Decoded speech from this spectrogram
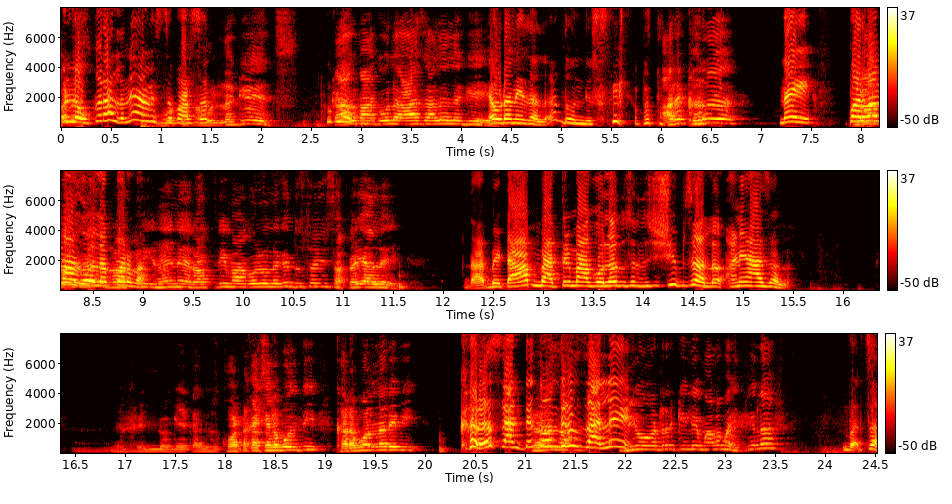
पण लवकर आलं नाही आम्ही मोठं पार्सल सामान. लगेच. काल. मागवलं आज आलं लगेच. एवढं नाही झालं दोन दिवस अरे खरं? नाही परवा मागवलं परवा. नाही नाही रात्री मागवलं लगेच दुसऱ्या दिवशी सकाळी आलंय. दा- बेटा रात्री मागवलं दुसऱ्या दिवशी शिफ्ट झालं आणि आज आलं. पिंडो एका दिवस खोटं कशाला बोलती? खरं बोलणार आहे मी. खरंच सांगते दोन दिवस. झाले. मी ऑर्डर केली मला माहितीये ना. बर चल.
